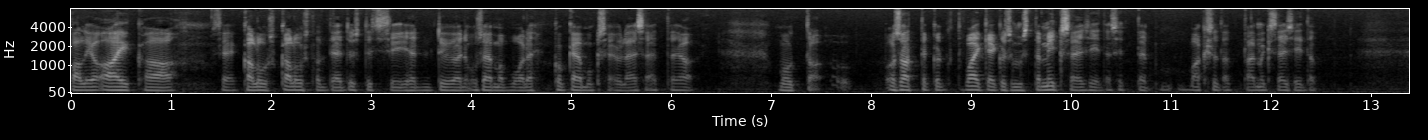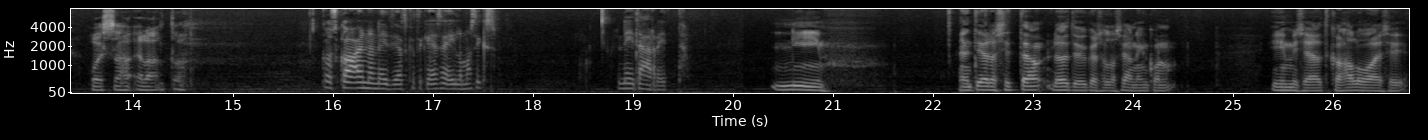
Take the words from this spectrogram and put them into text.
paljon aikaa. Se kalus, kalusta tietysti siihen työn useamman vuoden kokemuksen yleensä, että ja, mutta osaatteko, vaikea kysymys, että miksei siitä sitten makseta tai miksei siitä voisi saada elantoa? Koska aina niitä, jotka tekee sen ilmaisiksi. Niitähän riittää. Niin. En tiedä sitten, löytyykö sellaisia niin kuin, ihmisiä, jotka haluaisi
